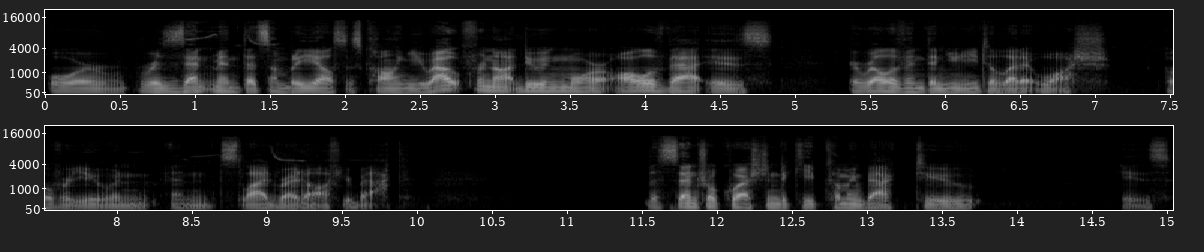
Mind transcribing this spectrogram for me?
or resentment that somebody else is calling you out for not doing more, all of that is irrelevant and you need to let it wash over you and, and slide right off your back. The central question to keep coming back to is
